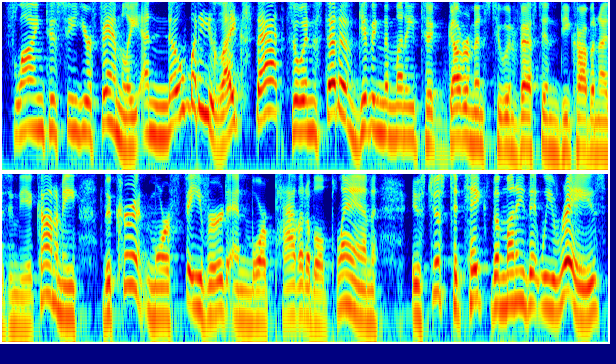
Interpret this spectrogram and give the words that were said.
flying to see your family, and nobody likes that. So instead of giving the money to governments to invest in decarbonizing the economy, the current more favored and more palatable plan is just to take the money that that we raise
